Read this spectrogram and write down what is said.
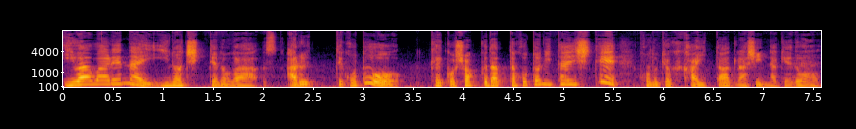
祝われない命ってのがあるってことを結構ショックだったことに対して、この曲書いたらしいんだけど、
